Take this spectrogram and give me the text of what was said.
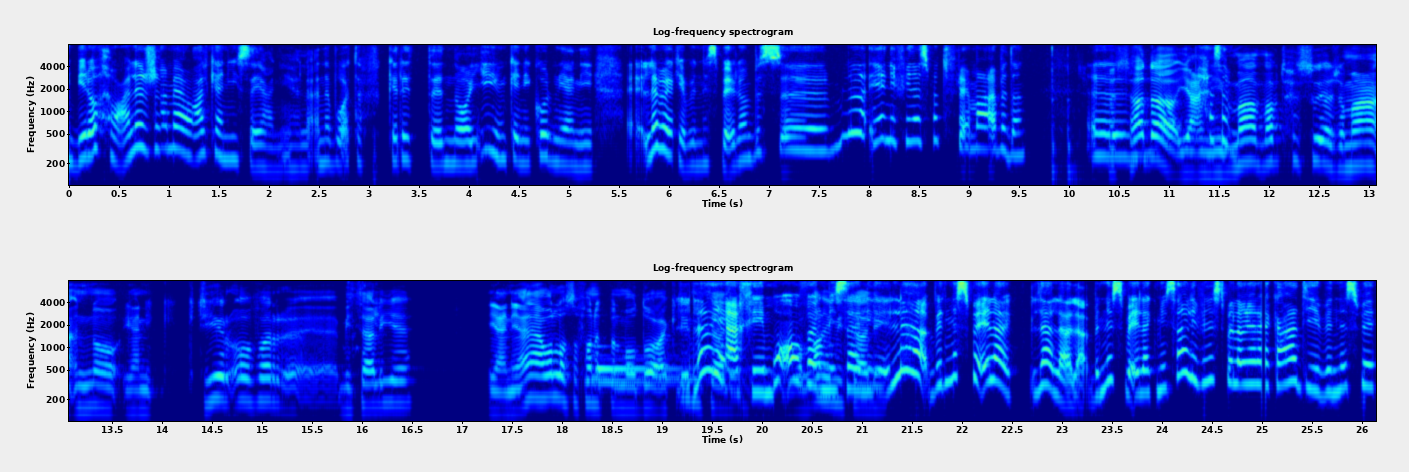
بيروحوا على الجامع وعلى الكنيسة يعني. هلأ أنا بوقتها فكرت إنه يمكن يكون يعني لبكة بالنسبة لهم بس لا يعني في ناس ما تفرق معها أبدا. بس هذا يعني حسب. ما ما بتحسوا يا جماعة إنه يعني كتير over مثالية؟ يعني أنا والله صفنت بالموضوع كثير لا يا أخي مو over مثالي. مثالي. لا بالنسبة لك لا لا لا بالنسبة لك مثالي بالنسبة لغيرك عادي بالنسبة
